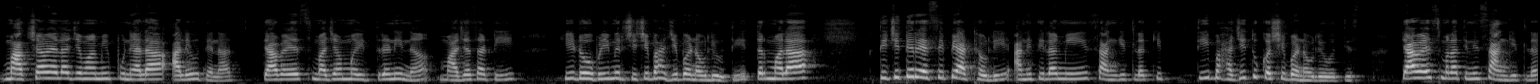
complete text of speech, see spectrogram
मागच्या वेळेला जेव्हा मी पुण्याला आले होते ना त्यावेळेस माझ्या मैत्रिणीनं माझ्यासाठी ही ढोबळी मिरचीची भाजी बनवली होती. तर मला तिची ती रेसिपी आठवली आणि तिला मी सांगितलं की ती भाजी तू कशी बनवली होतीस. त्यावेळेस मला तिने सांगितलं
